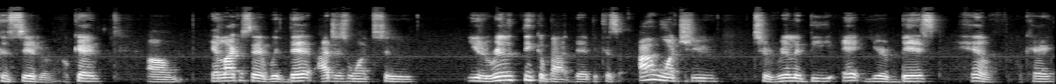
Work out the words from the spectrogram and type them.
consider, okay? Um, and like I said, with that, I just want to you to really think about that because I want you to really be at your best health, okay?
